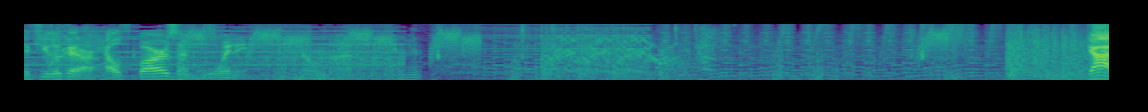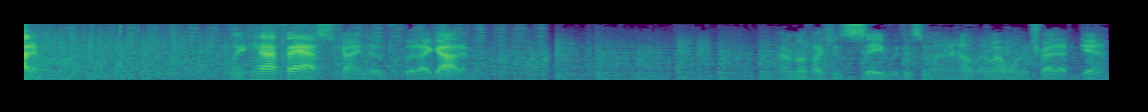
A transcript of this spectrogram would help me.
If you look at our health bars, I'm winning. No, I'm not. Got him. Like half-assed, kind of, but I got him. I don't know if I should save with this amount of health. I might want to try that again.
